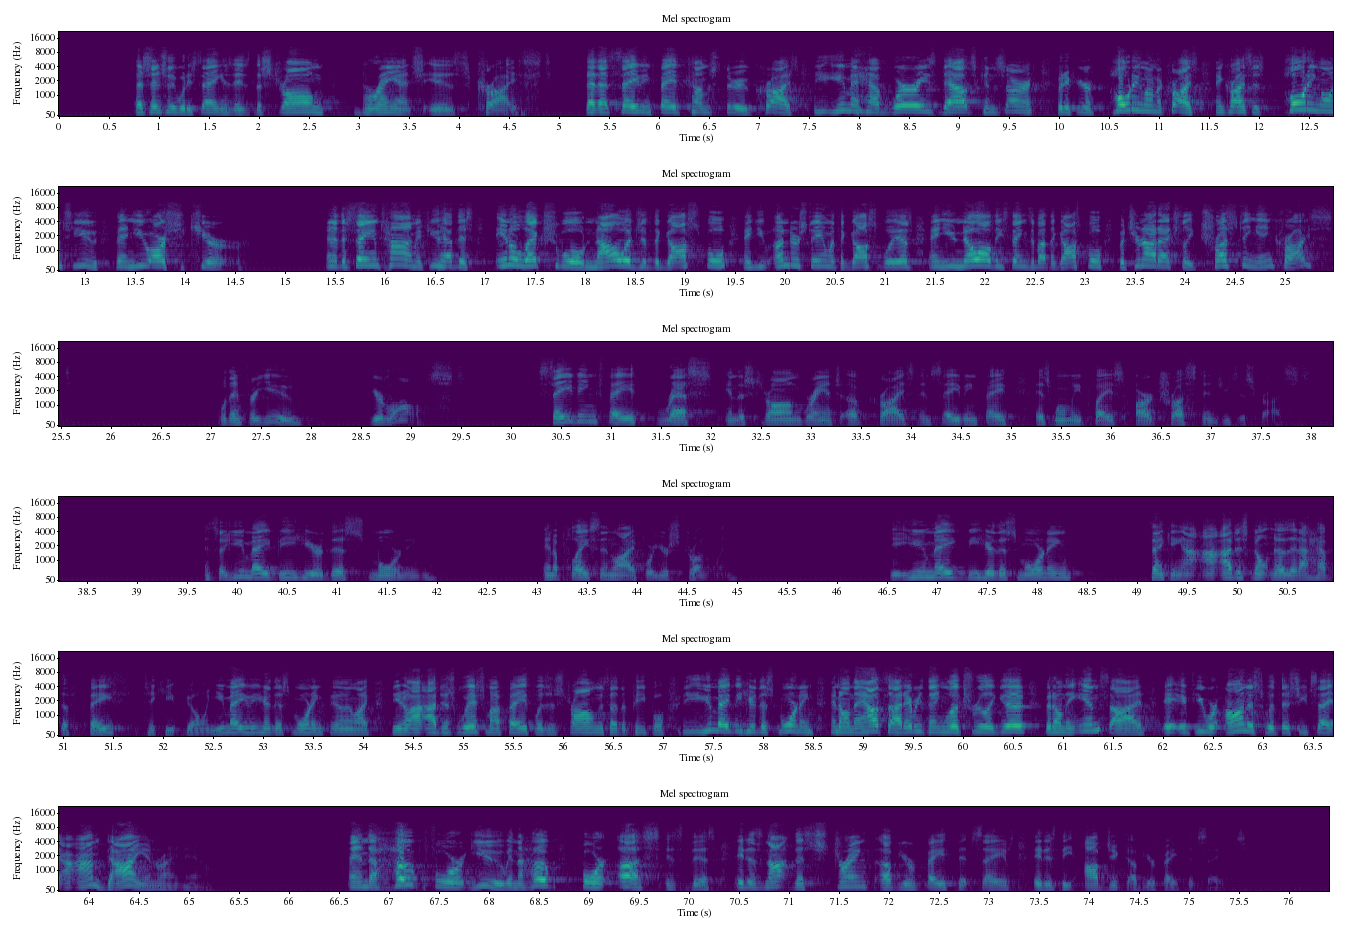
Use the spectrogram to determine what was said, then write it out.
Essentially, what he's saying is, is the strong branch is Christ that that saving faith comes through Christ. You, you, may have worries, doubts, concerns, but if you're holding on to Christ and Christ is holding on to you, then you are secure. And at the same time, if you have this intellectual knowledge of the gospel and you understand what the gospel is and you know all these things about the gospel, but you're not actually trusting in Christ, well, then for you, you're lost. Saving faith rests in the strong branch of Christ, and saving faith is when we place our trust in Jesus Christ. And so you may be here this morning in a place in life where you're struggling. You may be here this morning thinking, I, I just don't know that I have the faith to keep going. You may be here this morning feeling like, you know, I, I, just wish my faith was as strong as other people. You may be here this morning and on the outside everything looks really good, but on the inside, if you were honest with us, you'd say, I'm dying right now. And the hope for you and the hope for us is this it is not the strength of your faith that saves, it is the object of your faith that saves.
